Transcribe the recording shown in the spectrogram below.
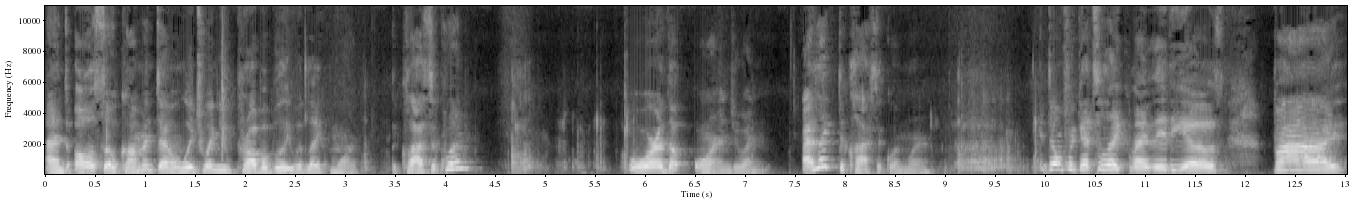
And also comment down which one you probably would like more. The classic one or the orange one. I like the classic one more. And don't forget to like my videos. Bye.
